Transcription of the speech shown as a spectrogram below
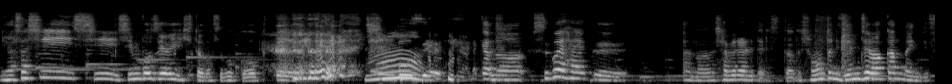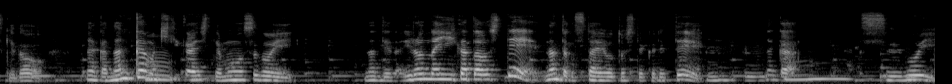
優しいし辛抱強い人がすごく多くて、辛抱強い。なんかあのすごい早くあの喋られたりすると私本当に全然わかんないんですけど、なんか何回も聞き返してもすごい、なんていうんだいろんな言い方をしてなんとか伝えようとしてくれてう、んうんなんかうんすごい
